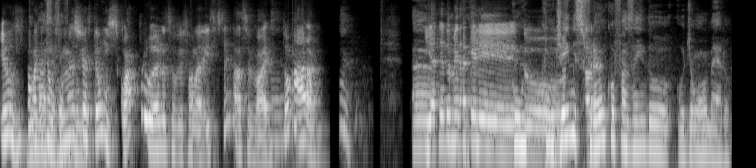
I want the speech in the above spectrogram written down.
eu vou falar que tem um filme, acho que já tem uns 4 anos que eu ouvi falar isso, sei lá se vai. É. Tomara. Ah, E até também daquele. com, do... com James Ah, Franco fazendo o John Romero.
